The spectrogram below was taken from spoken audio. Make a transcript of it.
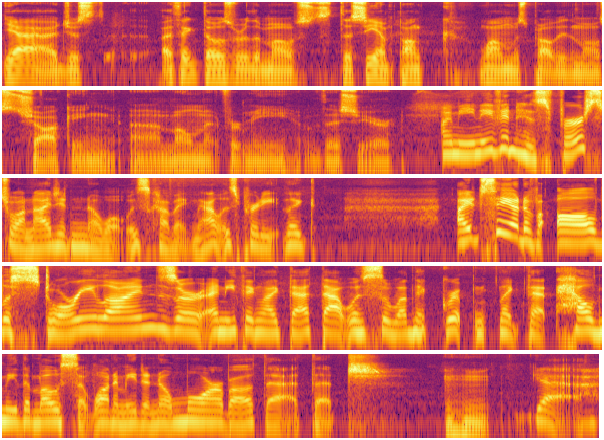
yeah, I just I think those were the most. The CM Punk one was probably the most shocking uh, moment for me of this year. I mean, even his first one, I didn't know what was coming. That was pretty like. I'd say out of all the storylines or anything like that, that was the one that gripped, like that held me the most. That wanted me to know more about that. That, hmm yeah.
